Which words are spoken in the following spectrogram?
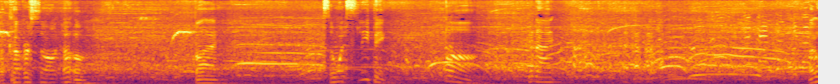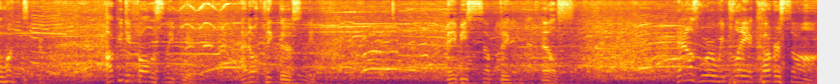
A cover song, uh-oh, by someone sleeping. Oh, good night. I want. How could you fall asleep here? I don't think they're asleep. Maybe something else. Now's where we play a cover song.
